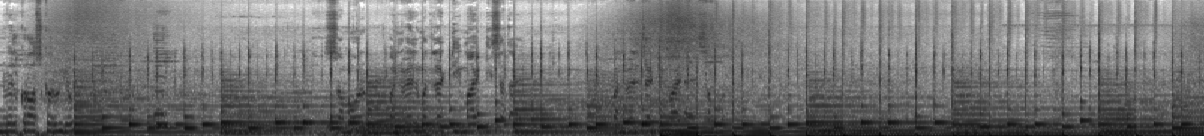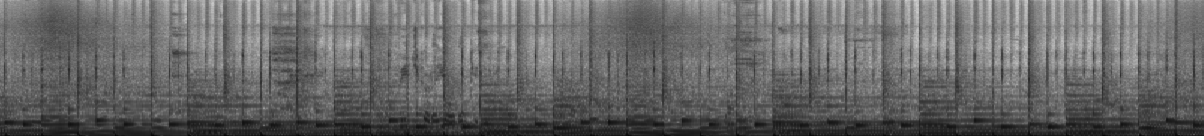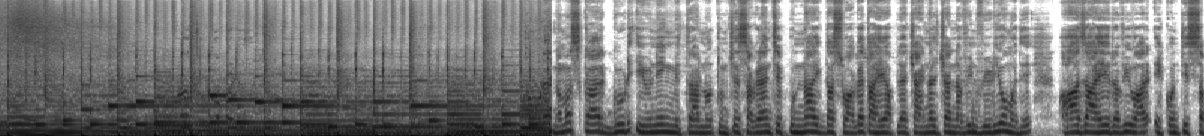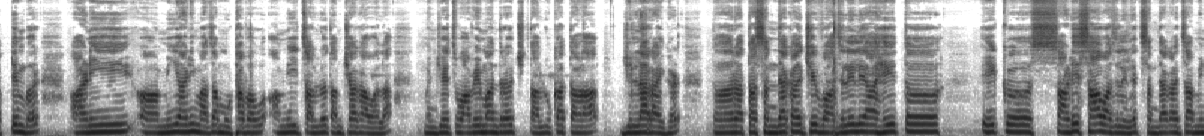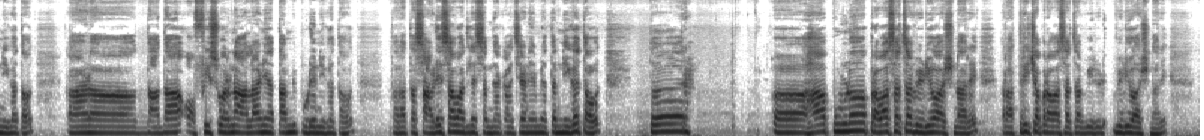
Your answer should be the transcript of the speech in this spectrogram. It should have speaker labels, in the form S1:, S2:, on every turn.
S1: Panvel cross करून घेऊ. समोर पनवेल मधलं डीमार्ट दिसत आहे. मित्रांनो तुमचे सगळ्यांचे पुन्हा एकदा स्वागत आहे आपल्या चॅनलच्या नवीन व्हिडिओमध्ये. आज आहे रविवार एकोणतीस सप्टेंबर आणि मी आणि माझा मोठा भाऊ आम्ही चाललो आहेत आमच्या गावाला म्हणजेच वावे मांद्रज तालुका तळा जिल्हा रायगड. तर आता संध्याकाळचे वाजलेले आहेत एक साडेसहा वाजलेले आहेत. संध्याकाळचं आम्ही निघत आहोत. कारण दादा ऑफिसवरनं आला आणि आता आम्ही पुढे निघत आहोत. तर आता साडेसहा वाजले संध्याकाळचे आणि आम्ही आता निघत आहोत. तर हा पूर्ण प्रवासाचा व्हिडिओ असणार आहे. रात्रीच्या प्रवासाचा व्हिड व्हिडिओ असणार आहे.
